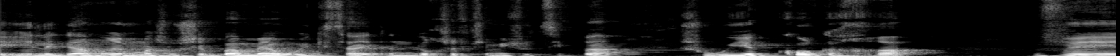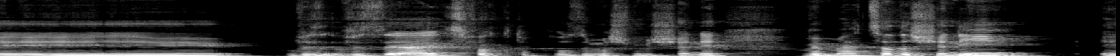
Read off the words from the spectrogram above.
היא לגמרי משהו שבא מה weak side, אני לא חושבת שמישהו ציפה שהוא יהיה כל כך רע. ו... ו... וזה האקס פקטור פה, זה מה שמשנה. ומהצד השני, אה,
